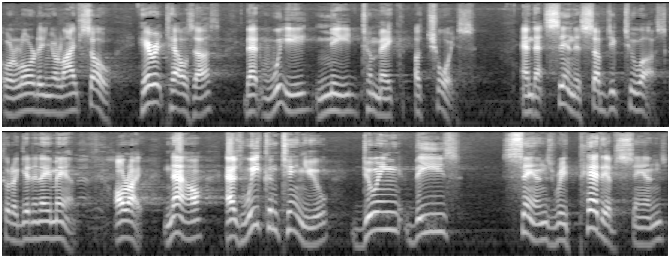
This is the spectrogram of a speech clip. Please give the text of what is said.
or Lord in your life. So here it tells us that we need to make a choice, and that sin is subject to us. Could I get an amen? amen. All right. Now, as we continue doing these sins, repetitive sins,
